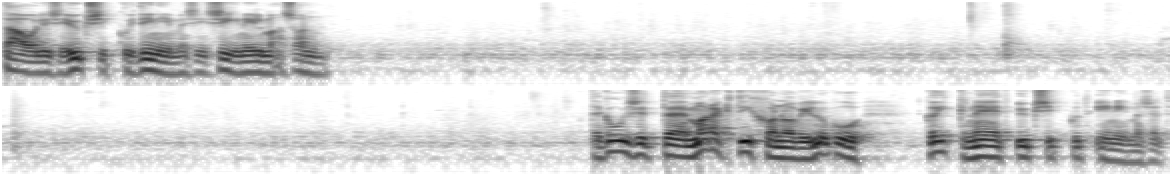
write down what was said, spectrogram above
taolisi üksikuid inimesi siin ilmas on. Te kuulsite Marek Tihhonovi lugu Kõik need üksikud inimesed.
